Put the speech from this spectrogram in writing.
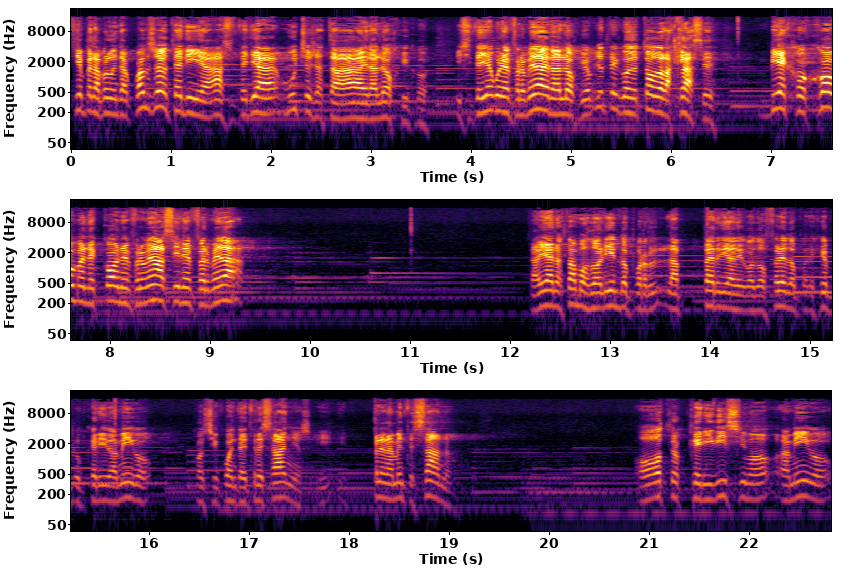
siempre la pregunta, ¿cuántos años tenía? Ah, si tenía muchos ya está, era lógico. Y si tenía alguna enfermedad era lógico. Yo tengo de todas las clases, viejos, jóvenes, con enfermedad, sin enfermedad. Todavía no estamos doliendo por la pérdida de Godofredo, por ejemplo, un querido amigo con 53 años y plenamente sano otro queridísimo amigo,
